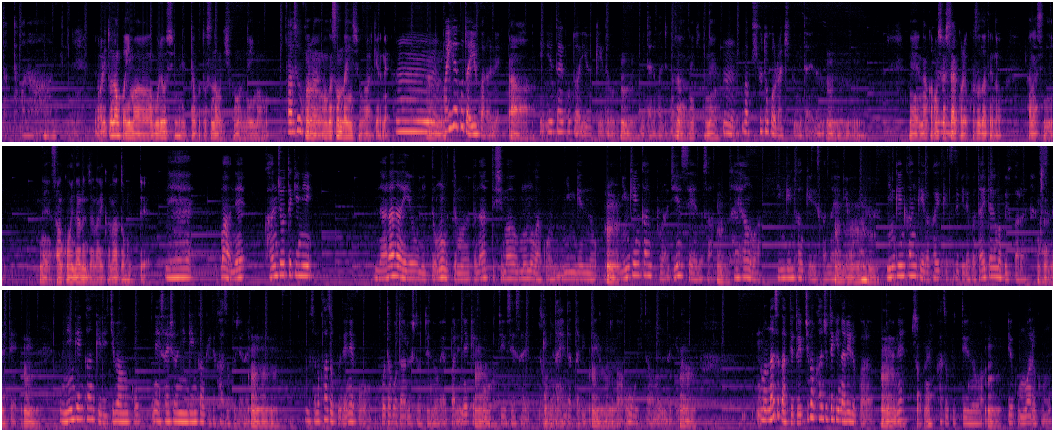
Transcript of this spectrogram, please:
だったかなっていうね、割となんか今ご両親の言ったこと素直に聞くもんね今も。あそうかな。うん。僕はそんな印象があるけどね。うーん。うん。まあ言いたいことは言うからね。ああ。言いたいことは言うけど、うん。みたいな感じかな。そうだねきっとね。うん。まあ聞くところは聞くみたいな、うんうんうんねなんかもしかしたらこれ子育ての話にね参考になるんじゃないかなと思って。ね。えまあね感情的にならないようにって思うってもやっぱなってしまうものがこう人間の、うん。人間関係ほら人生のさうん。大半は人間関係ですからう悩みは、んうん。人間関係が解決できれば大体うまくいくから全て、うん。でも人間関係で一番こうね最初の人間関係って家族じゃない、うんうんでもその家族でねこうごたごたある人っていうのはやっぱりね結構人生さえ、結構大変だったりっていうことが多いとは思うんだけど、うん。まあ、なぜかっていうと一番感情的になれるからだうんよね、そうね。家族っていうのはうん。良くも悪くも。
